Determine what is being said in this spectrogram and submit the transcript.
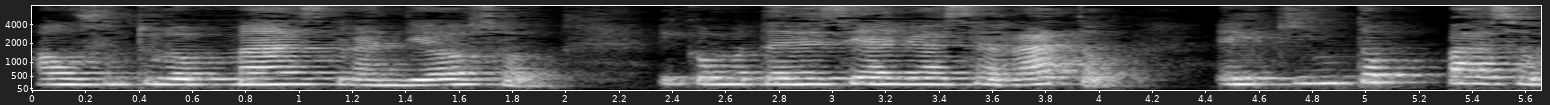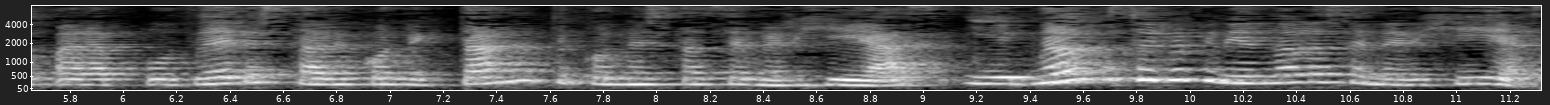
a un futuro más grandioso. Y como te decía yo hace rato, el quinto paso para poder estar conectándote con estas energías, y no me estoy refiriendo a las energías,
